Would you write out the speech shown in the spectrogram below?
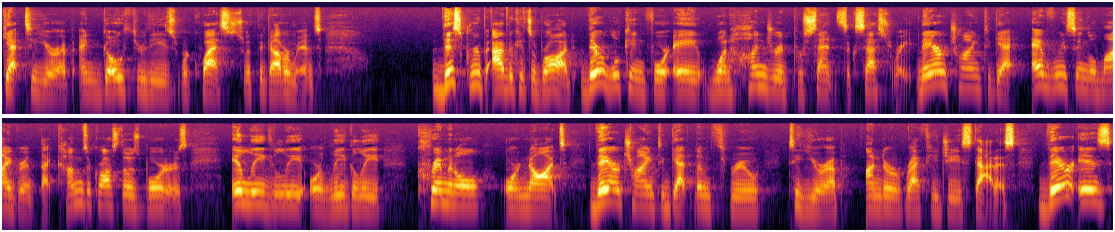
get to Europe and go through these requests with the government, this group advocates abroad they're looking for a 100% success rate. They are trying to get every single migrant that comes across those borders illegally or legally criminal or not. They are trying to get them through to europe under refugee status. There is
